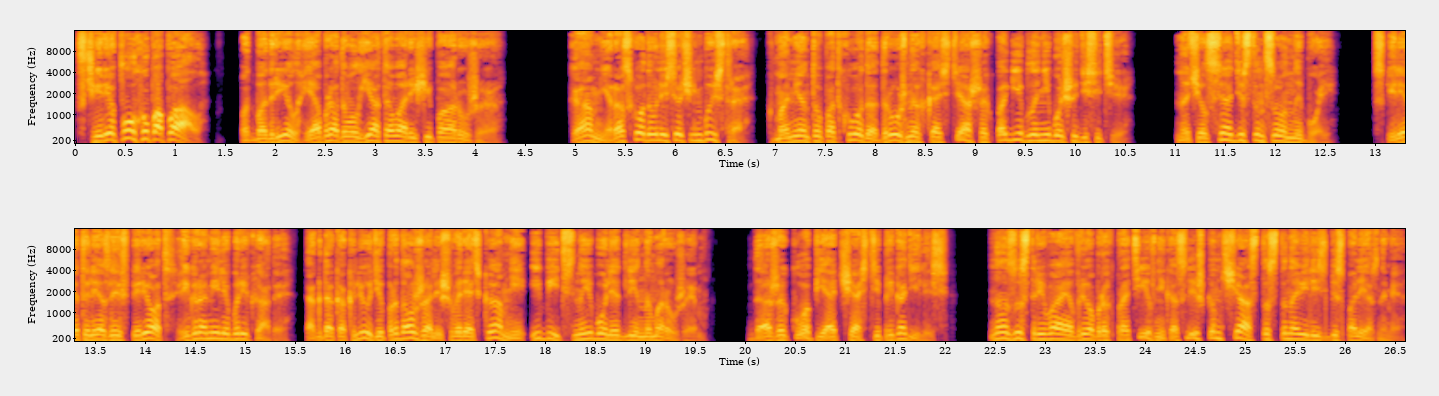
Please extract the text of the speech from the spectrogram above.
В черепуху попал!» Подбодрил и обрадовал я товарищей по оружию. Камни расходовались очень быстро. К моменту подхода дружных костяшек погибло не больше десяти. Начался дистанционный бой. Скелеты лезли вперед и громили баррикады, тогда как люди продолжали швырять камни и бить наиболее длинным оружием. Даже копья отчасти пригодились. Но, застревая в ребрах противника, слишком часто становились бесполезными.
